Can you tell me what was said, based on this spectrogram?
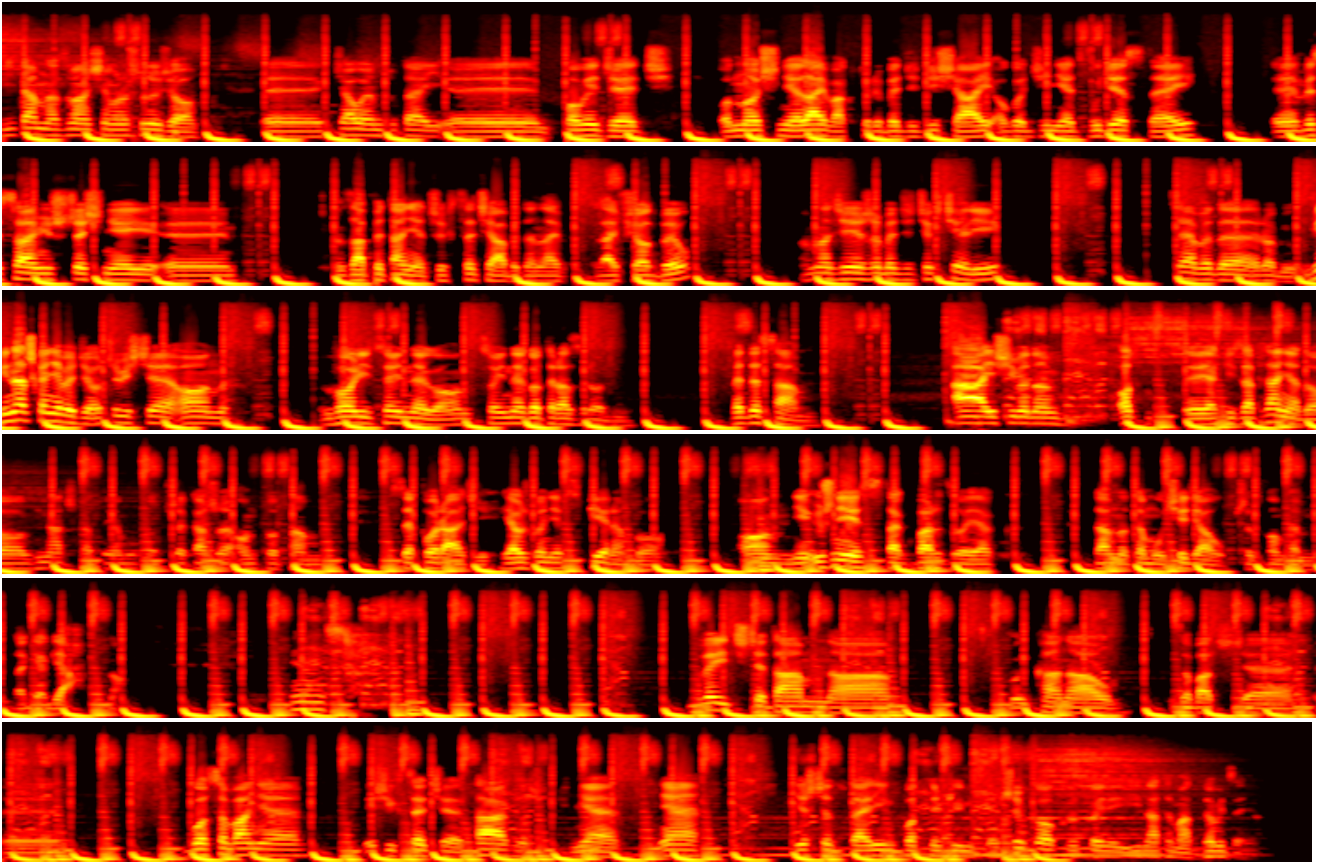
Witam, nazywam się Mroczluzio. E, chciałem tutaj e, powiedzieć odnośnie live'a, który będzie dzisiaj o godzinie 20. E, wysłałem już wcześniej zapytanie, czy chcecie, aby ten live, live się odbył. Mam nadzieję, że będziecie chcieli. Co ja będę robił? Winaczka nie będzie, oczywiście on woli co innego, on co innego teraz robi. Będę sam. A jeśli będą od, y, jakieś zapytania do winaczka, to ja mu to przekażę, on to tam se poradzi. Ja już go nie wspieram, bo on nie, już nie jest tak bardzo jak dawno temu siedział przed kąpem, tak jak ja, no. Więc wyjdźcie tam na mój kanał, zobaczcie y, głosowanie, jeśli chcecie tak, jeśli nie, nie. Jeszcze tutaj link pod tym filmikiem. Szybko, krótko i na temat. Do widzenia.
